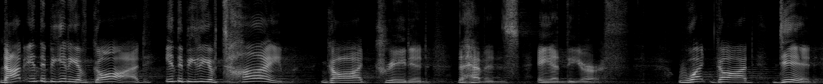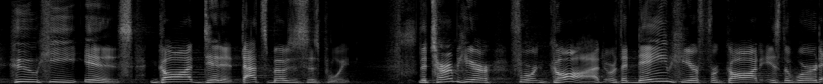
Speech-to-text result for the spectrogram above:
Not in the beginning of God, in the beginning of time, God created the heavens and the earth. What God did, who He is. God did it. That's Moses' point. The term here for God, or the name here for God, is the word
